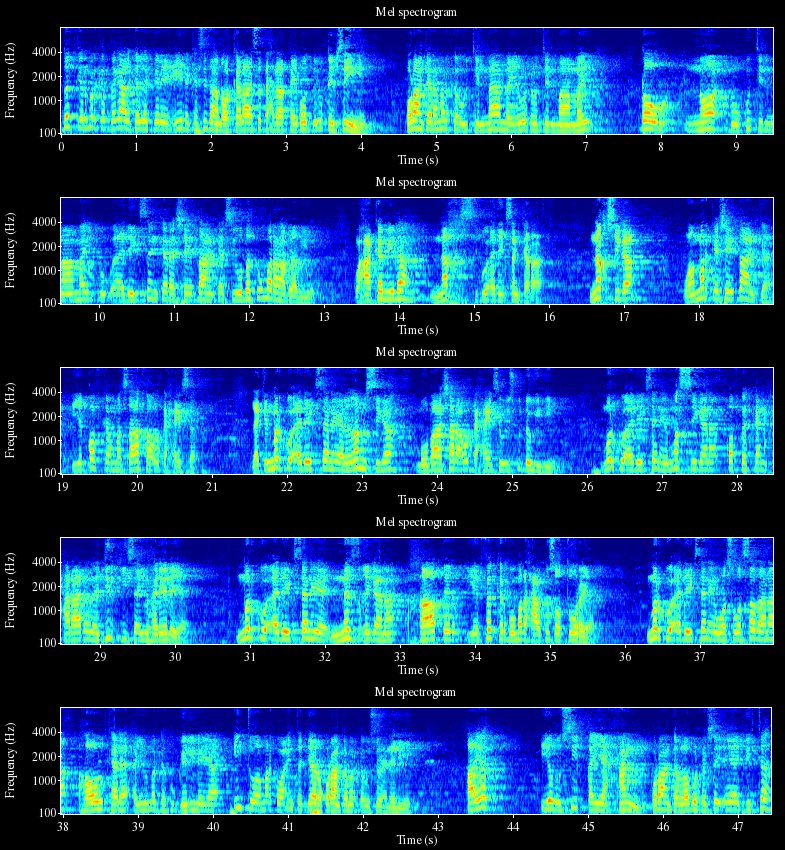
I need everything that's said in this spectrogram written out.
Dadkan marka dagaalka la gelaya ciidanka sidaan oo kalea saddexdaa qaybood bay u qaybsan yihiin. Qur'aankana marka uu tilmaamayo wuxuu tilmaamay dhowr nooc buu ku tilmaamay uu adeegsan kara shaydaanka si uu dadka u marhabaabiyo waxaa ka mid ah naqs buu adeegsan karaa. Naqsiga waa marka shaydaanka iyo qofka masaafa u dhaxaysa. Laakiin markuu adeegsanaya lamsiga mubaashara u dhaxaysa way isku dhow yihiin. Markuu adeegsanaya masigana qofka kan xaraarada jirhkiisa ayuu haleelayaa. Markuu adeegsanaya nasqigana khaatir iyo faker buu madaxaaga ku soo tuurayaa markuu adeegsanaya waswasadana howl kale ayuu marka ku gelinayaa. Intuba marka waa inta jeero qur'aanka marka uu soo celceliyey aayad iyadu si qayaxan qur'aanka lagu xusay ayaa jirta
